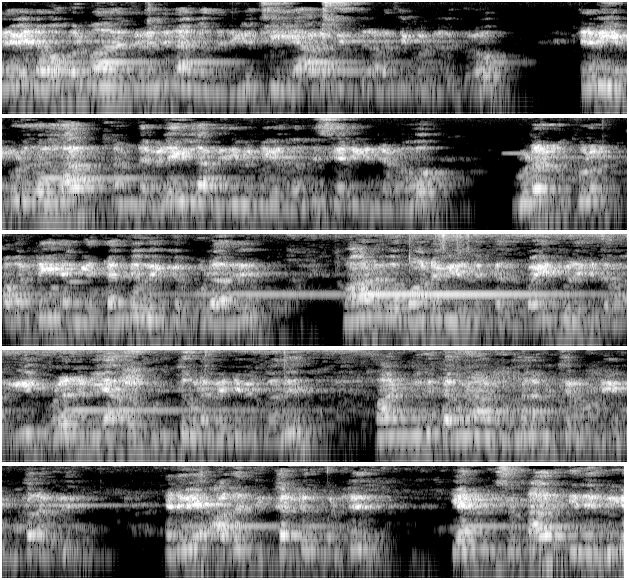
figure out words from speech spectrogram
எனவே நவம்பர் மாதத்திலிருந்து நாங்கள் இந்த நிகழ்ச்சியை ஆரம்பித்து நடத்தி கொண்டிருக்கிறோம். எனவே எப்பொழுதெல்லாம் அந்த விலையில்லா மிதிவண்டிகள் வந்து சேருகின்றனவோ உடனுக்குடன் அவற்றை அங்கே தங்க வைக்கக்கூடாது மாணவ மாணவியர்களுக்கு அது பயன்படுகின்ற வகையில் உடனடியாக கொடுத்து விட வேண்டும் என்பது மாண்புமிகு தமிழ்நாடு முதலமைச்சருடைய உத்தரவு. எனவே அதற்கு கட்டுப்பட்டு ஏனென்று சொன்னால் இது மிக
